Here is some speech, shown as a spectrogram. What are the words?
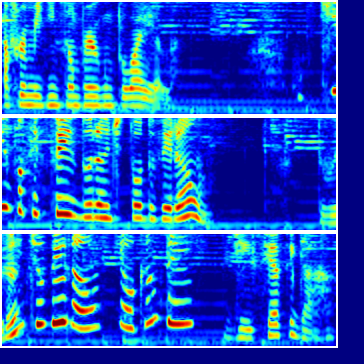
A formiga então perguntou a ela: que você fez durante todo o verão? Durante o verão eu cantei, disse a cigarra.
